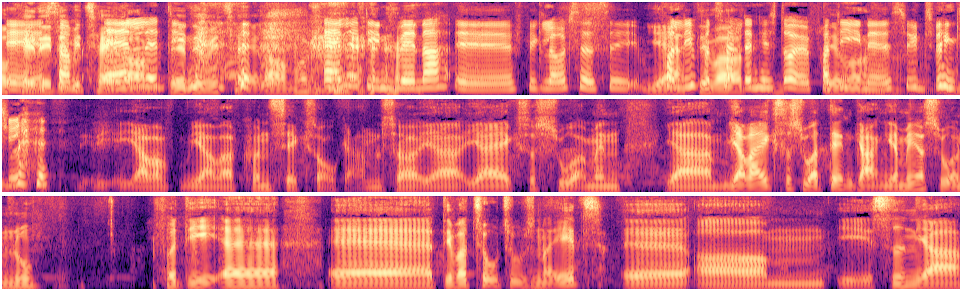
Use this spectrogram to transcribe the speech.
okay, øh, det er det, vi taler om. Det er det, vi taler om. Okay. alle dine venner øh, fik lov til at se. Ja, Prøv lige at fortælle var, den historie fra din var, øh, synsvinkel. jeg, var, jeg var kun 6 år gammel, så jeg, jeg er ikke så sur, men jeg, jeg var ikke så sur dengang. Jeg er mere sur nu. Fordi øh, øh, det var 2001, øh, og i, siden jeg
